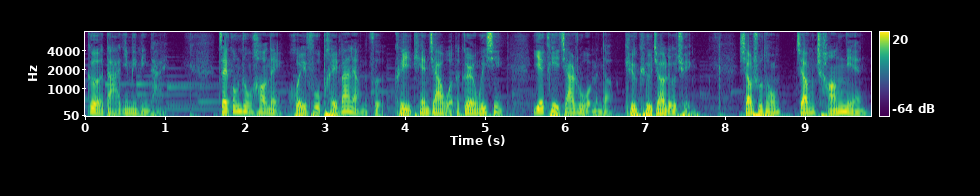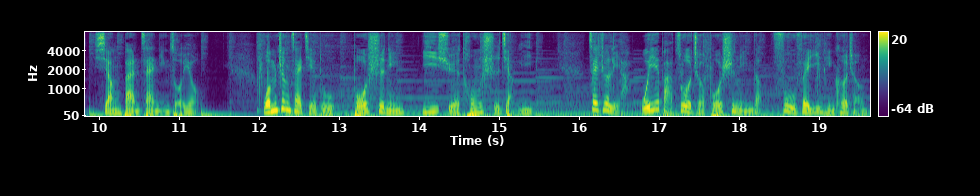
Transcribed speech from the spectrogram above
各大音频平台。在公众号内回复“陪伴”两个字，可以添加我的个人微信，也可以加入我们的 QQ 交流群。小书童将常年相伴在您左右。我们正在解读博士宁医学通识讲义。在这里啊，我也把作者博士宁的付费音频课程《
